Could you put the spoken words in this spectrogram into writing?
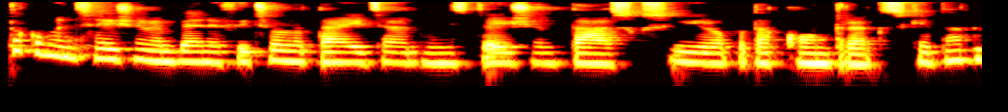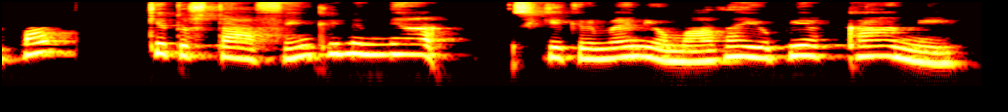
το compensation and benefits, όλα τα HR administration tasks γύρω από τα contracts κτλ. Και το staffing είναι μια συγκεκριμένη ομάδα η οποία κάνει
